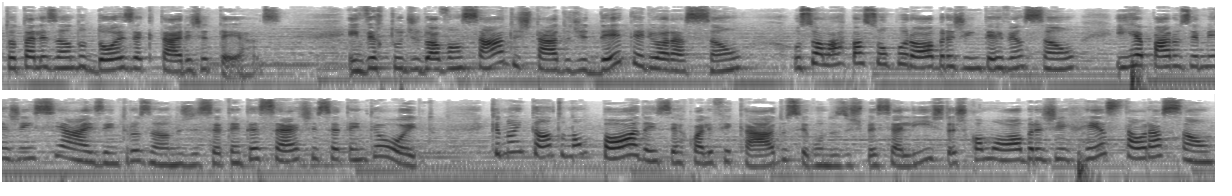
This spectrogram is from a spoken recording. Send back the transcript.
totalizando 2 hectares de terras. Em virtude do avançado estado de deterioração, o solar passou por obras de intervenção e reparos emergenciais entre os anos de 77 e 78 que, no entanto, não podem ser qualificados, segundo os especialistas, como obras de restauração,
